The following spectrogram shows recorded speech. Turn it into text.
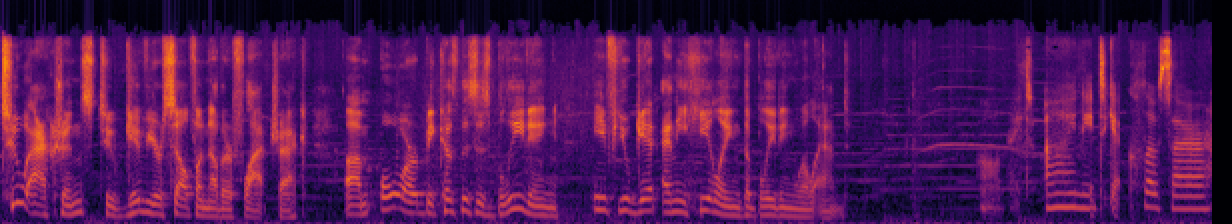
two actions to give yourself another flat check, um, or because this is bleeding, if you get any healing, the bleeding will end. All right. I need to get closer.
